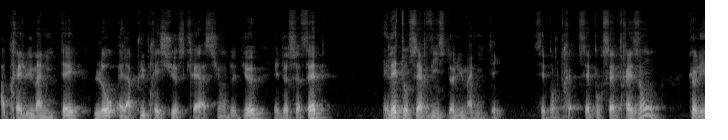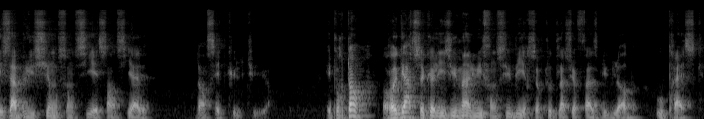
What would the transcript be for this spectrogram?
Après l'humanité, l'eau est la plus précieuse création de Dieu et de ce fait, elle est au service de l'humanité. C'est pour, cette raison que les ablutions sont si essentielles dans cette culture. Et pourtant, regarde ce que les humains lui font subir sur toute la surface du globe, ou presque.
